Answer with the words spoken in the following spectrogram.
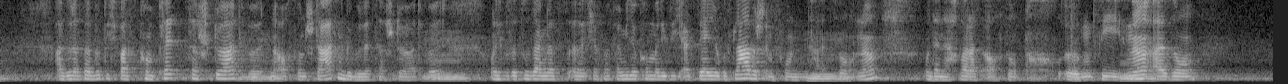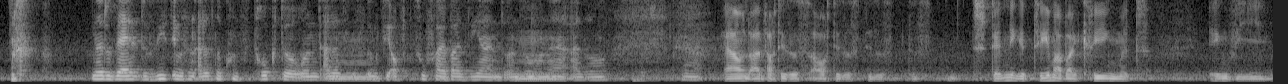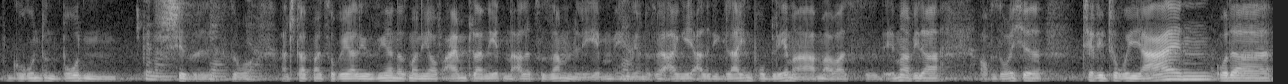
Also, dass da wirklich was komplett zerstört wird, ne? auch so ein Staatengebilde zerstört wird. Mhm. Und ich muss dazu sagen, dass äh, ich aus einer Familie komme, die sich als sehr jugoslawisch empfunden Mhm. hat. So, ne? Und danach war das auch so pff, irgendwie. Mhm. Ne? Also, ne, du, seh, du siehst eben, es sind alles nur Konstrukte und alles Mhm. ist irgendwie auf Zufall basierend und so. Ne? Also, Ja, und einfach dieses, auch dieses, dieses, dieses ständige Thema bei Kriegen mit irgendwie Grund- und Bodenschissel. Genau, ja, so. ja. Anstatt mal zu realisieren, dass man hier auf einem Planeten alle zusammenleben irgendwie Ja. und dass wir eigentlich alle die gleichen Probleme haben, aber es sind immer wieder auf solche territorialen oder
